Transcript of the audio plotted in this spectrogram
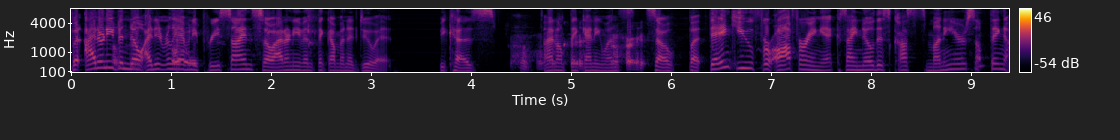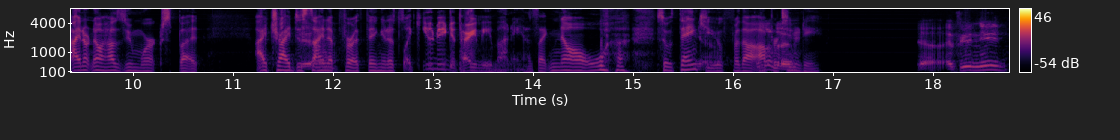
but I don't even know. I didn't really have any oh. pre-signs, so I don't even think I'm gonna do it because oh, I don't think anyone's. alright. So, but thank you for offering it because I know this costs money or something. I don't know how Zoom works, but I tried to sign up for a thing and it's like you need to pay me money. I was like, no. so thank you for the opportunity. Yeah, if you need,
